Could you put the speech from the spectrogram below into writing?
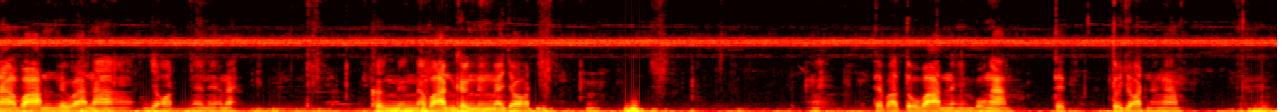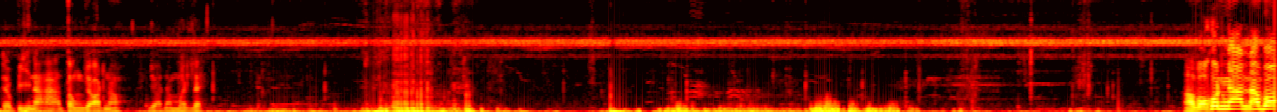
หน้าหวานหรือว่าหน้ายอดนั่นเนี่ยนะครึ่งหนึ่งนะหวานครึ่งหนึ่งนะยอด แต่ว่าตัวหวานนี่บ่งาม แต่ตัวยอดนะงาม เดี๋ยวปีหน้าต้องยอดเนาะยอดน้ำมืดเลยเอาบ่คนงานนะบ่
